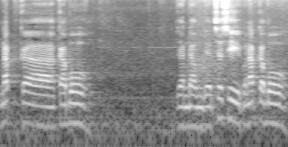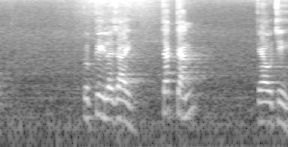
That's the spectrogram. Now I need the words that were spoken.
nắp cabo, dàn đồng dàn chassis của nắp cabo. Cực kỳ là dày, chắc chắn, keo chỉ,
